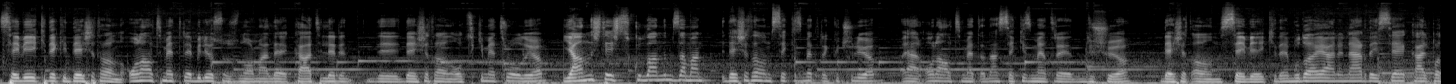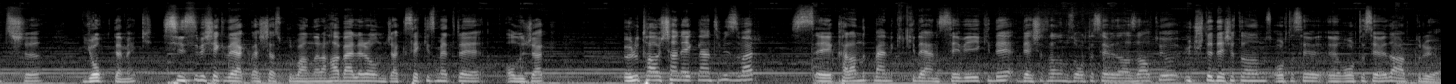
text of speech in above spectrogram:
seviye 2'deki dehşet alanı 16 metre biliyorsunuz normalde katillerin de- dehşet alanı 32 metre oluyor. Yanlış teşhis kullandığım zaman dehşet alanımız 8 metre küçülüyor. Yani 16 metreden 8 metreye düşüyor dehşet alanımız seviye 2'de. Bu da yani neredeyse kalp atışı yok demek. Sinsi bir şekilde yaklaşacağız kurbanlara. Haberleri olmayacak. 8 metre olacak. Ölü tavşan eklentimiz var. E, karanlık benlik 2'de yani seviye 2'de dehşet alanımızı orta seviyede azaltıyor. 3'te dehşet alanımız orta, sevi- e, orta seviyede arttırıyor.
